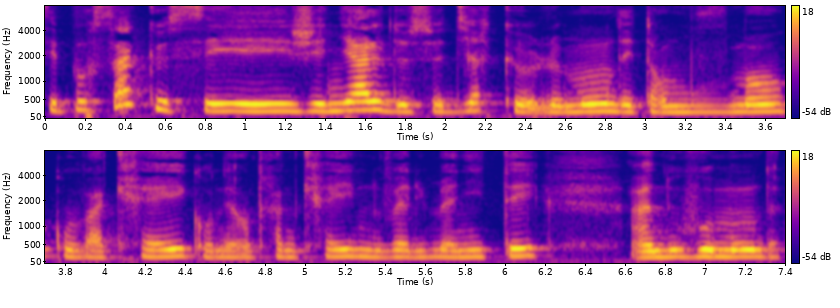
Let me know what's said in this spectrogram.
C'est pour ça que c'est génial de se dire que le monde est en mouvement, qu'on va créer, qu'on est en train de créer une nouvelle humanité, un nouveau monde,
